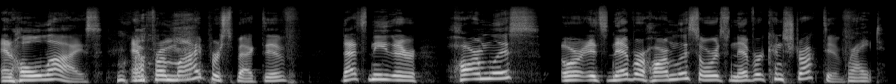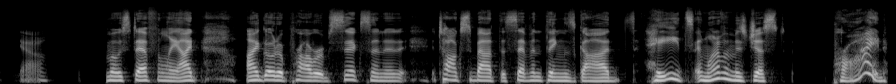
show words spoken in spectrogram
and whole lies. and from my perspective, that's neither harmless or it's never harmless or it's never constructive. Right. Yeah. Most definitely. I I go to Proverbs 6 and it, it talks about the seven things God hates and one of them is just pride.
